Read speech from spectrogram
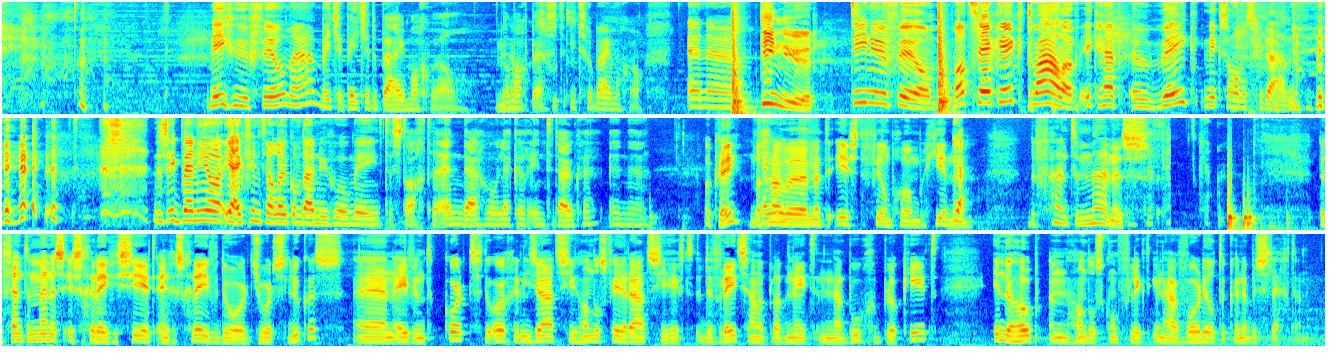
9 uur film, hè? Beetje, beetje erbij mag wel. Dat Ja, mag best. Iets erbij mag wel. En ehm 10 uur! 10 uur film. Wat zeg ik? 12. Ik heb een week niks anders gedaan. dus ik ben heel... Ja, ik vind het wel leuk om daar nu gewoon mee te starten. En daar gewoon lekker in te duiken. En eh, Oké, dan gaan we met de eerste film gewoon beginnen. Ja. The Phantom Menace. The Phantom Menace is geregisseerd en geschreven door George Lucas. En even in het kort, de organisatie Handelsfederatie heeft de vreedzame planeet Naboo geblokkeerd in de hoop een handelsconflict in haar voordeel te kunnen beslechten.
